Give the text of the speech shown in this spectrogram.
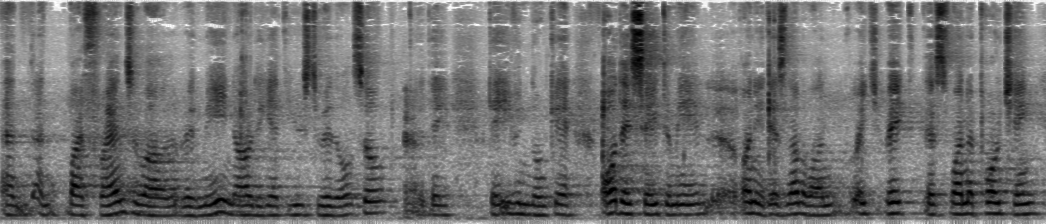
And and my friends who are with me now they get used to it also. Yeah. They they even don't care. Or they say to me, Ronny, there's another one. Wait, wait, there's one approaching.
